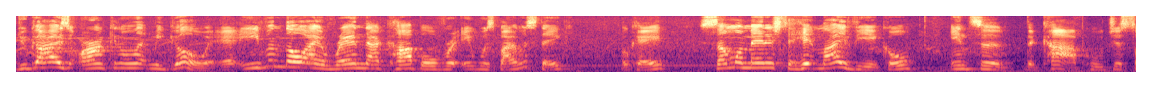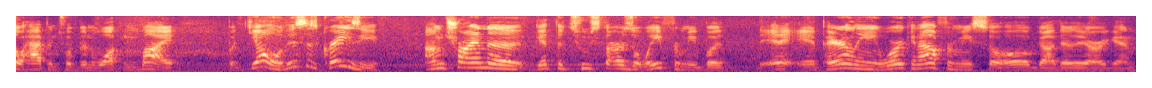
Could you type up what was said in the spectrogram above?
You guys aren't gonna let me go. Even though I ran that cop over, it was by mistake. Okay? Someone managed to hit my vehicle into the cop who just so happened to have been walking by. But yo, this is crazy. I'm trying to get the two stars away from me, but it, it apparently ain't working out for me. So, oh god, there they are again.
